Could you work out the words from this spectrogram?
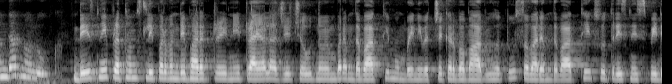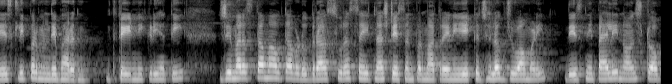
અંદરનો લુક. દેશની પ્રથમ સ્લીપર વંદે ભારત ટ્રેનની ટ્રાયલ આજે ચૌદ નવેમ્બર અમદાવાદથી મુંબઈની વચ્ચે કરવામાં આવ્યું હતું. સવારે અમદાવાદથી એકસો ત્રીસની સ્પીડે સ્લીપર વંદે ભારત ટ્રેન નીકળી હતી, જેમાં રસ્તામાં આવતા વડોદરા, સુરત સહિતના સ્ટેશન પર માત્ર એની એક ઝલક જોવા મળી. દેશની પહેલી non stop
